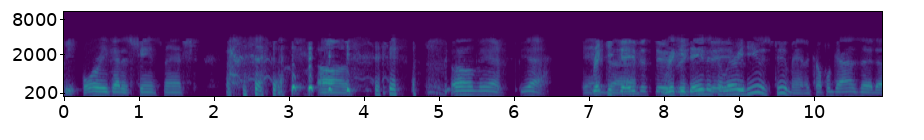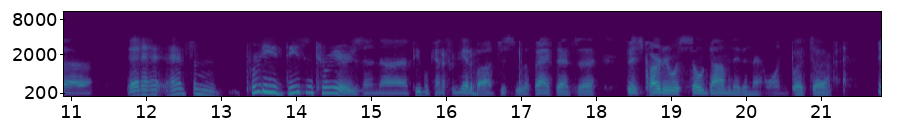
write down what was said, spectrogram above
before he got his chain snatched. um, oh man, yeah. And, Ricky uh, Davis, dude. Ricky, Ricky Davis, Davis and Larry Hughes too, man. A couple guys that uh that had, had some pretty decent careers, and uh people kind of forget about just the fact that uh Vince Carter was so dominant in that one. But uh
